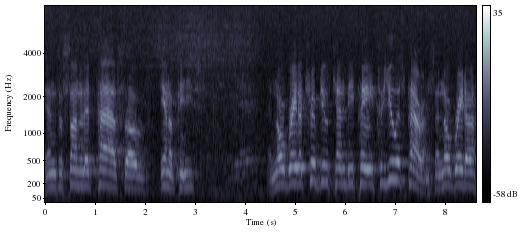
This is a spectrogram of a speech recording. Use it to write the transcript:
into sunlit paths of inner peace. And no greater tribute can be paid to you as parents, and no greater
